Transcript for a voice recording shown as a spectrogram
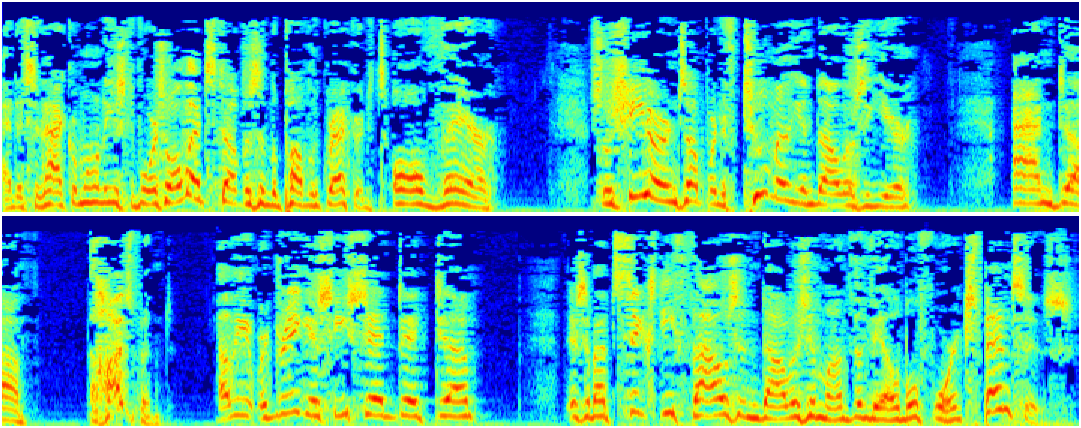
and it's an acrimonious divorce, all that stuff is in the public record. It's all there. So she earns upward of $2 million a year. And uh, the husband, Elliot Rodriguez, he said that uh, there's about $60,000 a month available for expenses.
